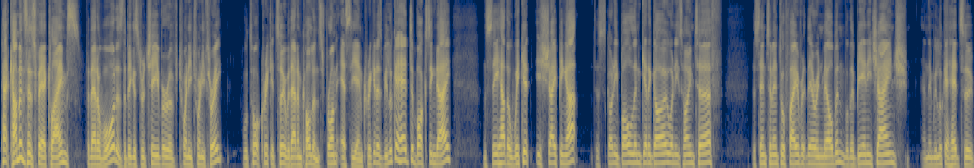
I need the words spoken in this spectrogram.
Pat Cummins has fair claims for that award as the biggest achiever of 2023. We'll talk cricket too with Adam Collins from SEN Cricket as we look ahead to Boxing Day and see how the wicket is shaping up. Does Scotty Boland get a go on his home turf? The sentimental favourite there in Melbourne. Will there be any change? And then we look ahead to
